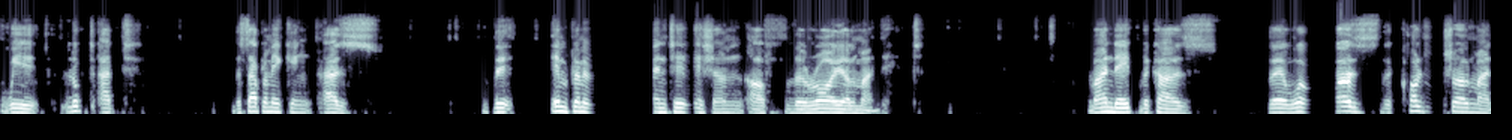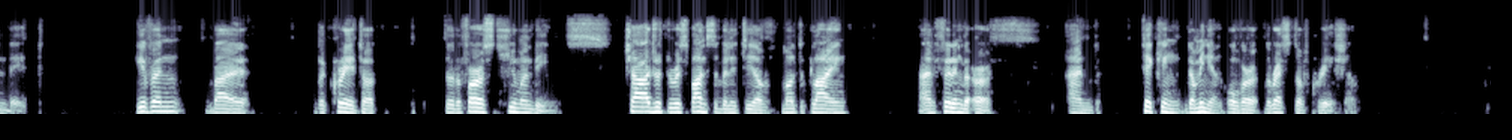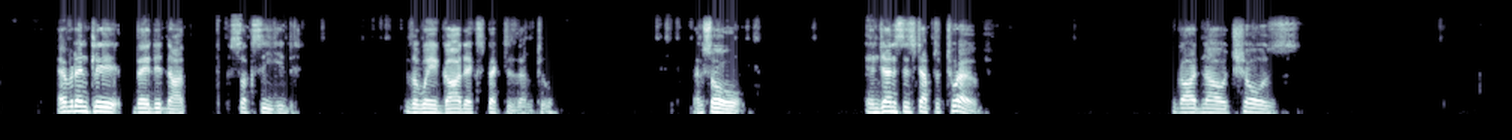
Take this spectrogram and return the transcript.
we looked at the disciple making as the implementation of the royal mandate. Mandate because there was the cultural mandate given by the Creator to the first human beings, charged with the responsibility of multiplying and filling the earth and taking dominion over the rest of creation. Evidently, they did not succeed the way God expected them to. And so in Genesis chapter 12, God now chose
